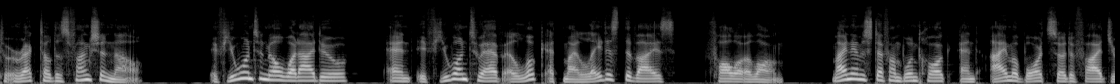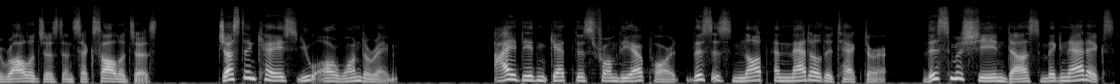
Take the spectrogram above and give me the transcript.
to erectile dysfunction now. If you want to know what I do, and if you want to have a look at my latest device, follow along. My name is Stefan Buntrock, and I'm a board certified urologist and sexologist. Just in case you are wondering, I didn't get this from the airport. This is not a metal detector. This machine does magnetics,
